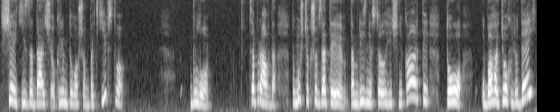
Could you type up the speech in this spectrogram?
ще якісь задачі, окрім того, щоб батьківство було. Це правда. Тому що якщо взяти там різні астрологічні карти, то у багатьох людей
